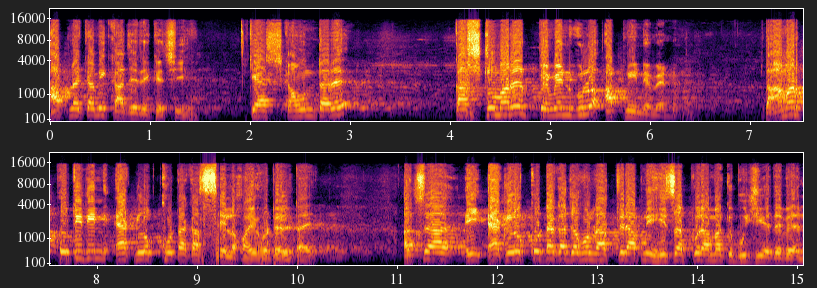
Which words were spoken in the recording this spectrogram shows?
আপনাকে আমি কাজে রেখেছি। ক্যাশ কাউন্টারে কাস্টমারের পেমেন্টগুলো আপনি নেবেন। তা আমার প্রতিদিন এক লক্ষ টাকা সেল হয় হোটেলটায়। আচ্ছা এই এক লক্ষ টাকা যখন রাত্রে আপনি হিসাব করে আমাকে বুঝিয়ে দেবেন,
